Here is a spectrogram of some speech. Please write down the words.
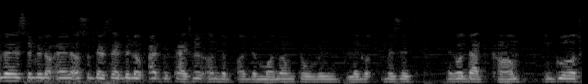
there's a bit of and also there's a bit of advertisement on the on the modem to Lego, visit Lego.com in good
